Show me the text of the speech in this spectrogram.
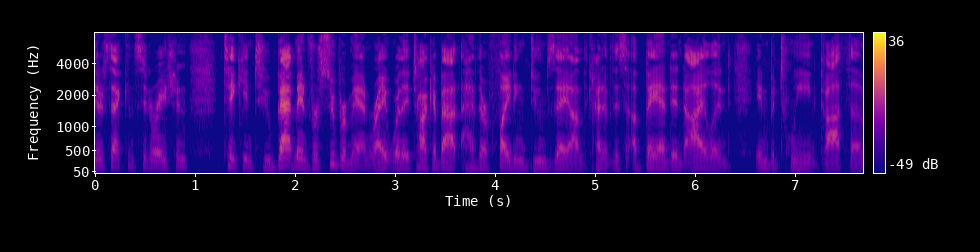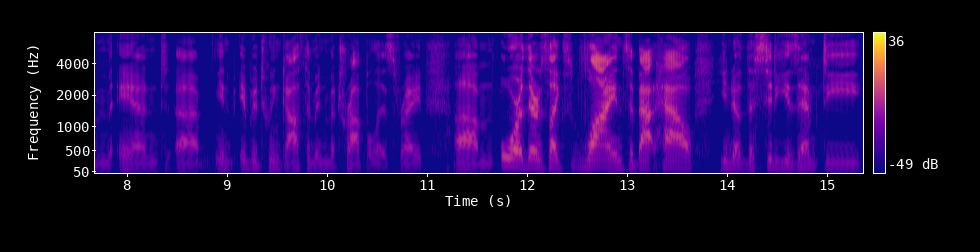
there's that consideration taken to Batman for Superman, right? Where they talk about how they're fighting Doomsday on kind of this abandoned island in between Gotham and uh, in, in between Gotham and Metropolis, right? Um, or there's like lines about how you know the city is empty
